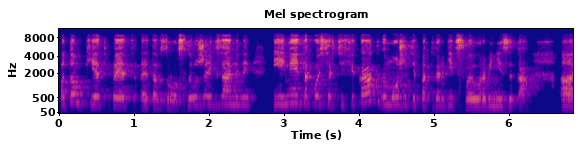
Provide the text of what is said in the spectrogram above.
потом КЕТ, ПЭТ, это взрослые уже экзамены, и имея такой сертификат, вы можете подтвердить свой уровень языка а,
